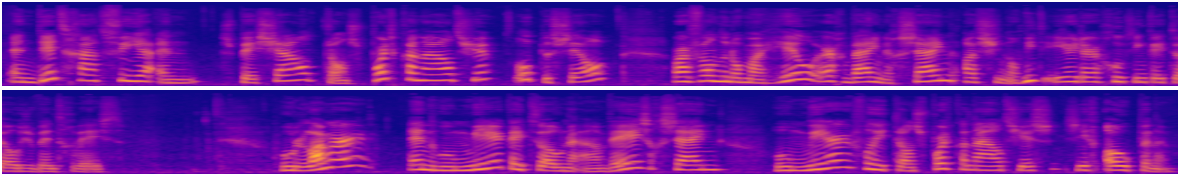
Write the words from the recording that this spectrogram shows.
En dit gaat via een speciaal transportkanaaltje op de cel, waarvan er nog maar heel erg weinig zijn als je nog niet eerder goed in ketose bent geweest. Hoe langer en hoe meer ketonen aanwezig zijn, hoe meer van die transportkanaaltjes zich openen.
